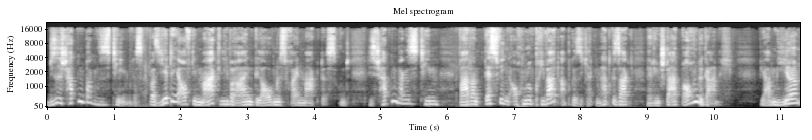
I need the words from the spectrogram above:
Dieses Schattenbankensystem, das basierte ja auf dem marktliberalen Glauben des freien Marktes. Und dieses Schattenbankensystem war dann deswegen auch nur privat abgesichert. Man hat gesagt, ja, den Staat brauchen wir gar nicht. Wir haben hier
